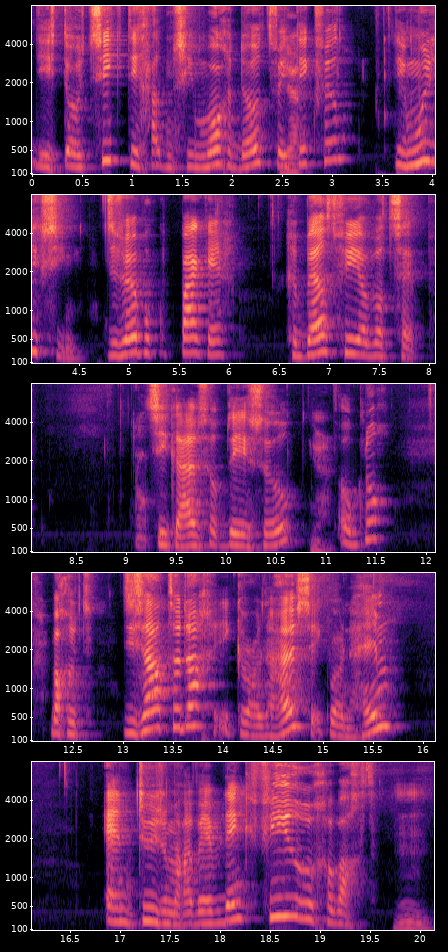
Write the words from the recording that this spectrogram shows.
Die is doodziek, die gaat misschien morgen dood, weet Ja. ik veel. Die moet ik zien. Dus we hebben ook een paar keer gebeld via WhatsApp. Het ziekenhuis op DSO Ja. ook nog. Maar goed, die zaterdag, ik wou naar huis, ik wou naar hem. En het duurde maar, we hebben denk ik vier uur gewacht. Hmm.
